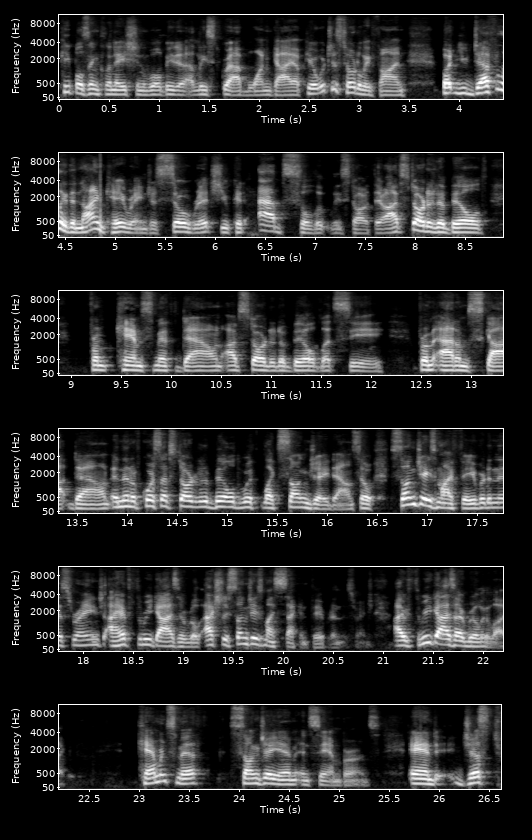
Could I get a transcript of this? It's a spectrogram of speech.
people's inclination will be to at least grab one guy up here, which is totally fine. But you definitely the 9K range is so rich, you could absolutely start there. I've started a build from Cam Smith down. I've started a build, let's see, from Adam Scott down. And then, of course, I've started a build with like Sung Jae down. So Sung Jae's my favorite in this range. I have three guys I really, actually, Sung Jae's my second favorite in this range. I have three guys I really like Cameron Smith, Sungjae J M, and Sam Burns. And just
